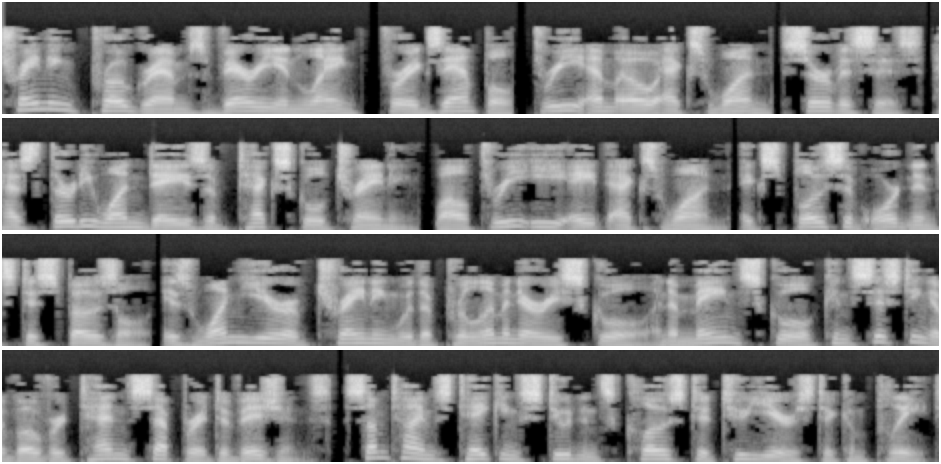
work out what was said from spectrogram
Training programs vary in length, for example, 3MOX-1 services has 31 days of tech school training, while 3E8X1 explosive ordnance disposal is one year of training with a preliminary school and a main school consisting of over 10 separate divisions, sometimes taking students close to two years to complete.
